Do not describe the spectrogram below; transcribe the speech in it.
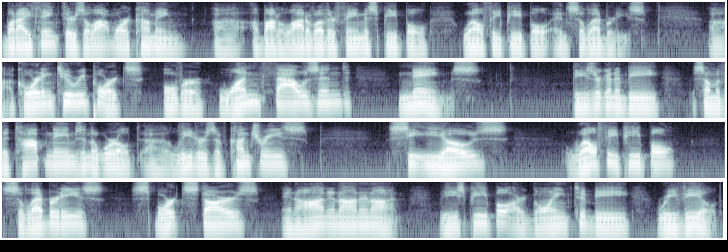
but I think there's a lot more coming uh, about a lot of other famous people, wealthy people, and celebrities. Uh, according to reports, over 1,000 names. These are going to be some of the top names in the world uh, leaders of countries, CEOs, wealthy people, celebrities, sports stars, and on and on and on. These people are going to be revealed.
